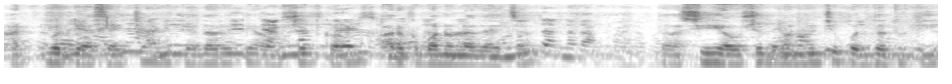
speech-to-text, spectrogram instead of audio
हातवटी असायची आणि त्याद्वारे ते औषध काढून अर्क बनवला जायचा. तर अशी ही औषध बनवण्याची पद्धत होती.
